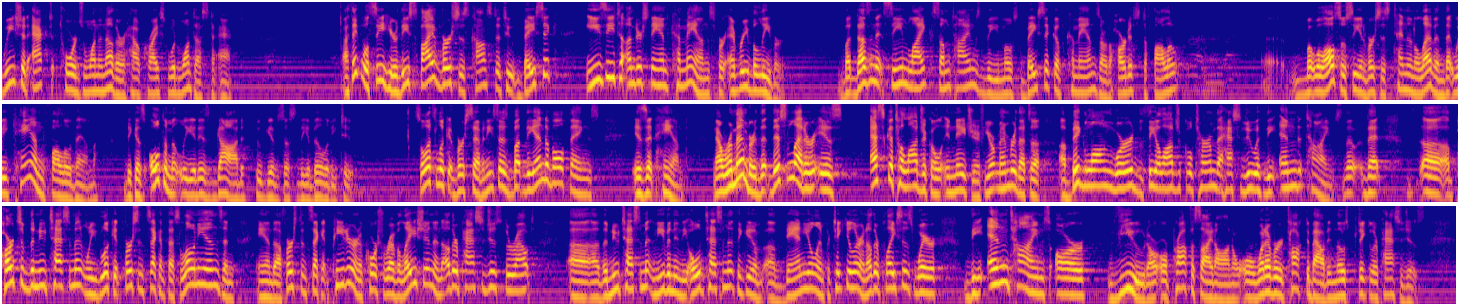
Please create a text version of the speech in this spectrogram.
we should act towards one another how Christ would want us to act. I think we'll see here these five verses constitute basic, easy to understand commands for every believer. But doesn't it seem like sometimes the most basic of commands are the hardest to follow? But we'll also see in verses 10 and 11 that we can follow them because ultimately it is God who gives us the ability to. So let's look at verse 7. He says, But the end of all things is at hand. Now remember that this letter is eschatological in nature. If you remember, that's a, a big long word, the theological term that has to do with the end times. The, that uh, parts of the New Testament, when we look at 1st and 2nd Thessalonians and, and uh, 1st and 2nd Peter, and of course Revelation and other passages throughout uh, uh, the New Testament and even in the Old Testament, thinking of, of Daniel in particular and other places where the end times are viewed or, or prophesied on or, or whatever talked about in those particular passages.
